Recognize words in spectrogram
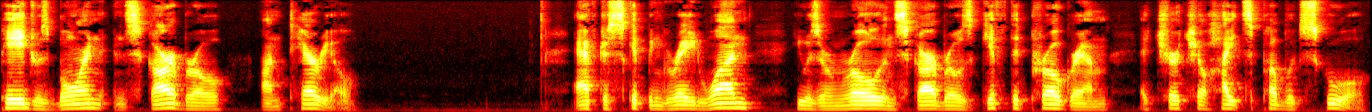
Page was born in Scarborough, Ontario. After skipping grade 1, he was enrolled in Scarborough's gifted program at Churchill Heights Public School.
